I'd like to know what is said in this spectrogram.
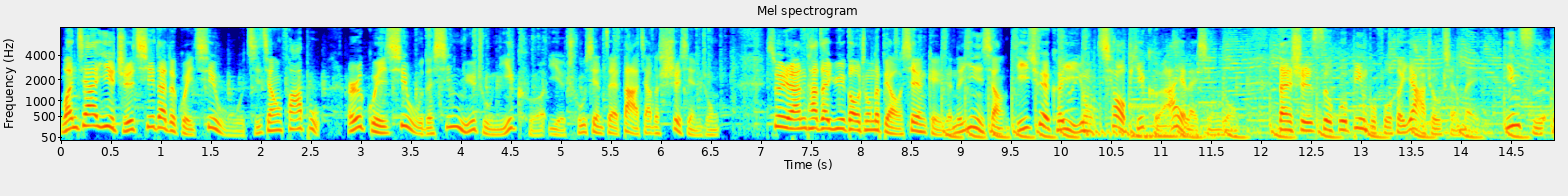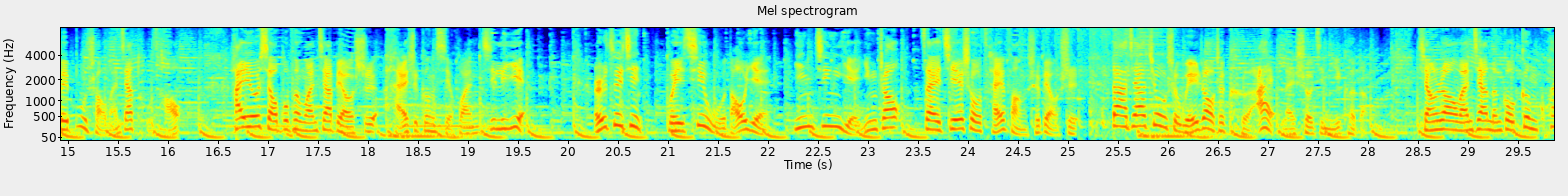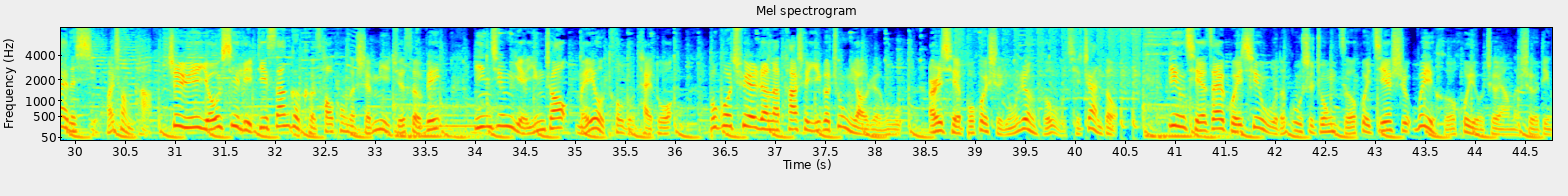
玩家一直期待的《鬼泣五》即将发布，而《鬼泣五》的新女主妮可也出现在大家的视线中。虽然她在预告中的表现给人的印象的确可以用俏皮可爱来形容，但是似乎并不符合亚洲审美，因此被不少玩家吐槽。还有小部分玩家表示，还是更喜欢基利叶。而最近，《鬼泣五》导演樱井野英昭在接受采访时表示，大家就是围绕着可爱来设计尼可的，想让玩家能够更快的喜欢上他。至于游戏里第三个可操控的神秘角色 V，樱井野英昭没有透露太多，不过确认了他是一个重要人物，而且不会使用任何武器战斗。并且在《鬼泣五》的故事中，则会揭示为何会有这样的设定。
